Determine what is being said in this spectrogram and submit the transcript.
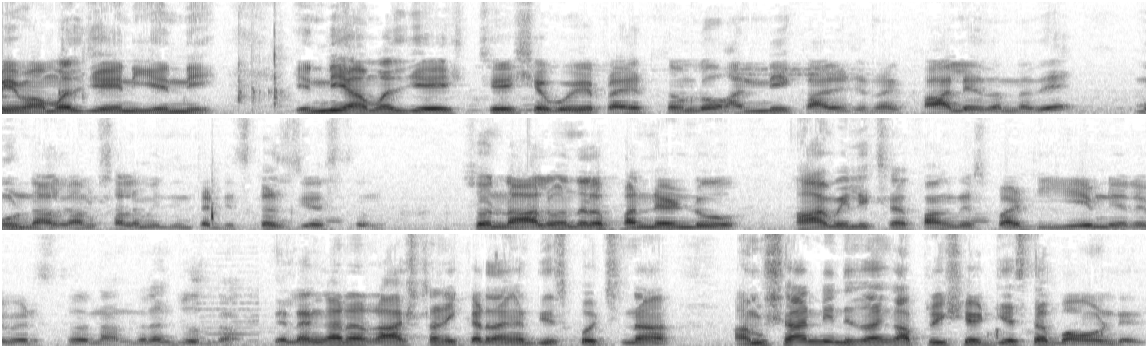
మేము అమలు చేయని ఎన్ని? ఎన్ని అమలు చే చేసేబోయే ప్రయత్నంలో అన్నీ కాలేజీ కాలేదన్నదే మూడు నాలుగు అంశాల మీద ఇంత డిస్కస్ చేస్తుంది. సో నాలుగు వందల పన్నెండు హామీలు ఇచ్చిన కాంగ్రెస్ పార్టీ ఏం నెరవేరుస్తుందని అందరం చూద్దాం. తెలంగాణ రాష్ట్రాన్ని ఇక్కడ దాకా తీసుకొచ్చిన అంశాన్ని నిజంగా అప్రిషియేట్ చేస్తే బాగుండేది.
